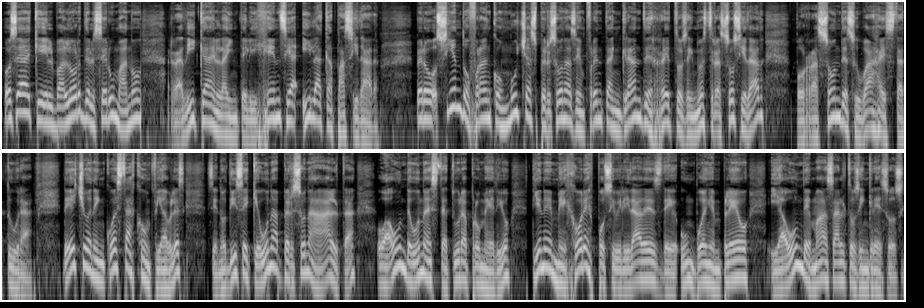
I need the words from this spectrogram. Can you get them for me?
o sea que el valor del ser humano radica en la inteligencia y la capacidad. Pero siendo franco, muchas personas enfrentan grandes retos en nuestra sociedad por razón de su baja estatura. De hecho, en encuestas confiables se nos dice que una persona alta o aún de una estatura promedio tiene mejores posibilidades de un buen empleo y aún de más altos ingresos.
